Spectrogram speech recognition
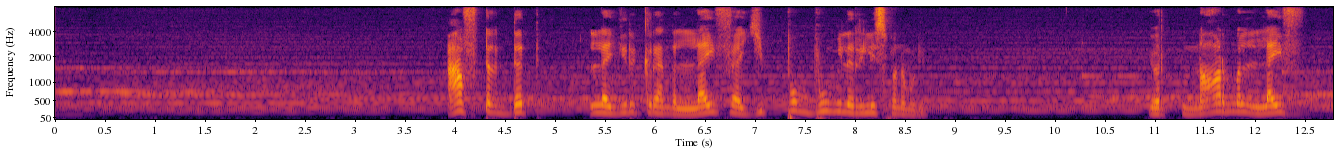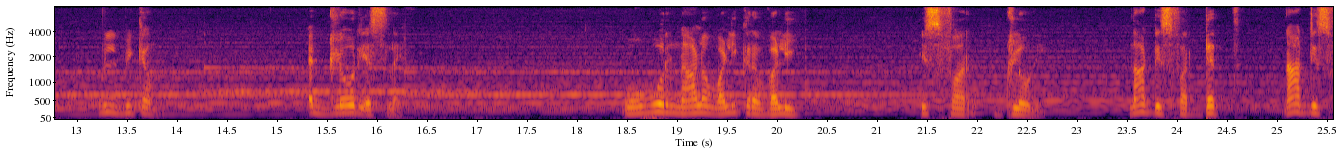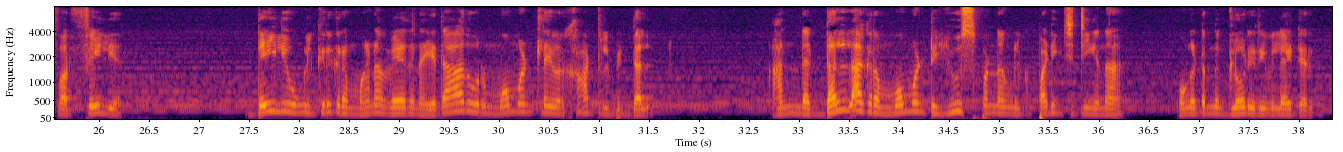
ஆஃப்டர் டெத்தில் இருக்கிற அந்த லைஃப்பை இப்போ பூமியில் ரிலீஸ் பண்ண முடியும். Your normal life will become a glorious life ஒவ்வொரு நாளும் வலிக்கிற வலி is for glory not is for death not is for failure daily உங்களுக்கு இருக்கிற மனவேதனை ஏதாவது ஒரு மோமெண்ட்டில் your heart will be dull அந்த டல் ஆகிற மோமெண்ட்டை யூஸ் பண்ண உங்களுக்கு படிச்சிட்டிங்கன்னா உங்கள்கிட்ட இருந்து க்ளோரி ரிவீல் ஆகிட்டே இருக்கும்.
